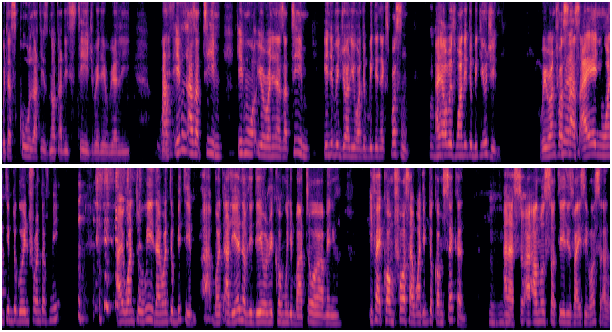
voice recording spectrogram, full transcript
with a school that is not at this stage where they really, even as a team, even what you're running as a team, individually you want to be the next person. Mm-hmm. I always wanted to beat Eugene. We run for right. SAS. I didn't want him to go in front of me. I want to win. I want to beat him. Uh, but at the end of the day, when we come with the battle, I mean, if I come first, I want him to come 2nd mm-hmm. And I, so I almost thought it is vice versa,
